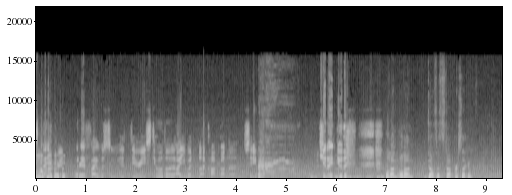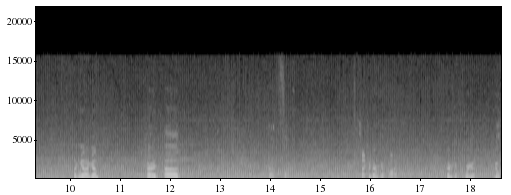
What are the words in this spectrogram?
Sniper, what if I was to, in theory, steal the IUN Black Hawk on the city hall? Should I do this? Hold on, hold on. Delta, stop for a second. So I can get on gun. Alright, uh... Oh, fuck. Cypher, There we go. Why? There we go. We're good. Go.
